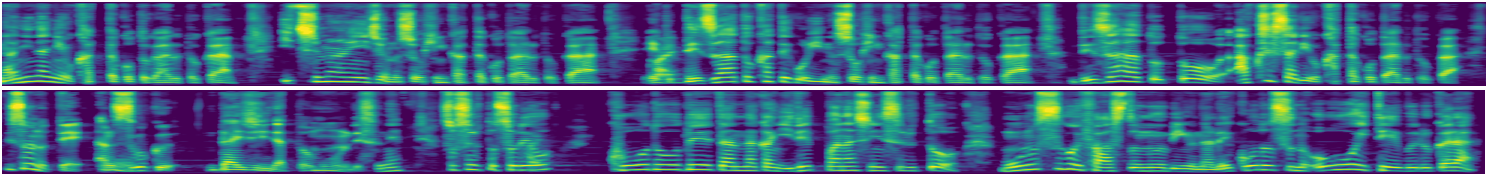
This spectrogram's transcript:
何々を買ったことがあるとか1万円以上の商品買ったことあるとか、えっと、デザートカテゴリーの商品買ったことあるとかデザートとアクセサリーを買ったことあるとかでそういうのってあのすごく大事だと思うんですね。そうするとそれを、行動データの中に入れっぱなしにすると、ものすごいファーストムービングなレコード数の多いテーブルから、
